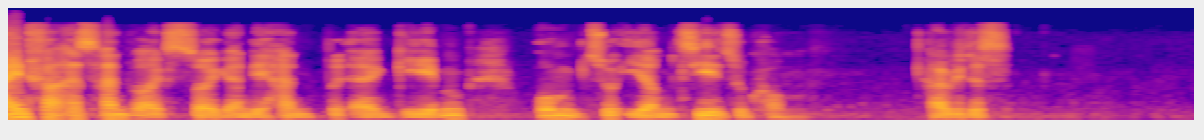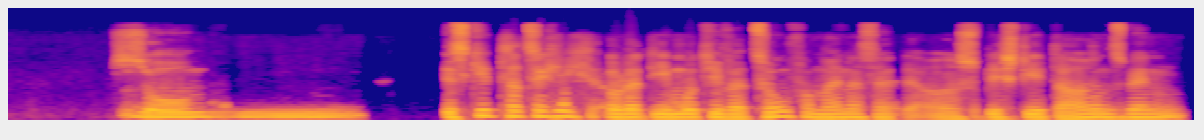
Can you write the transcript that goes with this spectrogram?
einfaches Handwerkszeug an die Hand äh, geben, um zu ihrem Ziel zu kommen. Habe ich das so? Mm, es gibt tatsächlich, oder die Motivation von meiner Seite aus besteht darin, Sven,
